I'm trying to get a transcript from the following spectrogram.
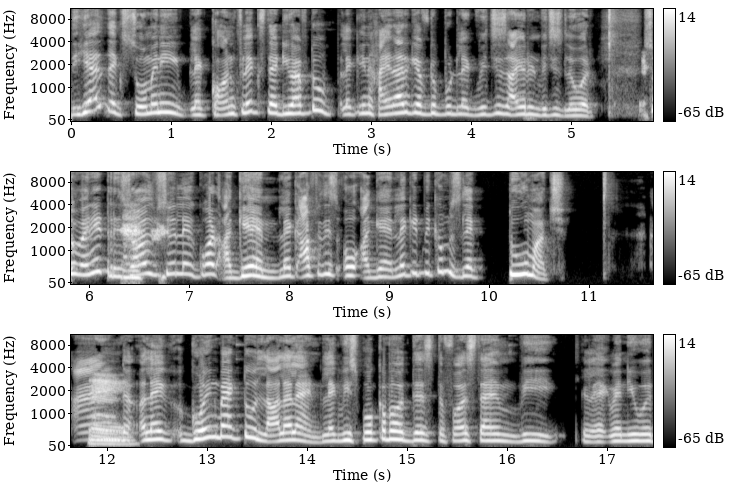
he has like so many like conflicts that you have to like in hierarchy you have to put like which is higher and which is lower. So when it resolves you're like what? Again? Like after this oh again. Like it becomes like too much and Mm. like going back to La La Land, like we spoke about this the first time we like when you were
